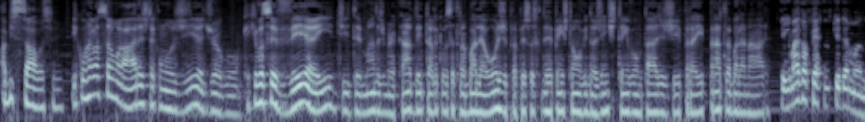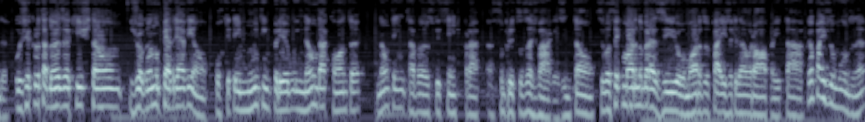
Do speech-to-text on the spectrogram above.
abissal, assim. E com relação à área de tecnologia, Diogo, o que, que você vê aí de demanda de mercado dentro dela que você trabalha hoje para pessoas que de repente estão ouvindo a gente têm vontade de ir para ir para trabalhar na área? Tem mais oferta do que demanda. Os recrutadores aqui estão jogando pedra em avião, porque tem muito emprego e não dá conta não tem trabalhador suficiente para suprir todas as vagas. Então, se você que mora no Brasil, mora do país aqui da Europa e tá, qualquer país do mundo, né,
